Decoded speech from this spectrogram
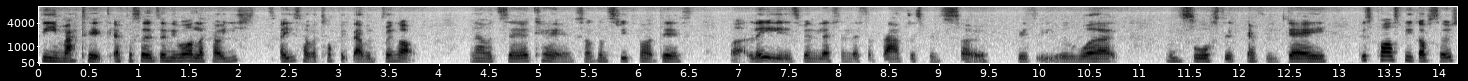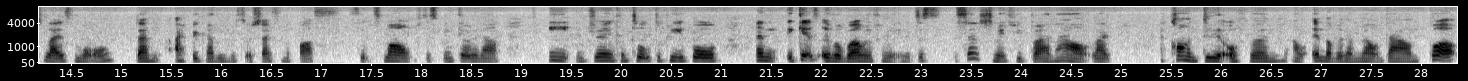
thematic episodes anymore. Like I used, I used to have a topic that I would bring up, and I would say, okay, so I'm going to speak about this. But lately, it's been less and less of that. I've just been so busy with work, exhausted every day. This past week, I've socialized more than I think I've even socialized in the past six months. Just been going out to eat and drink and talk to people, and it gets overwhelming for me, and it just essentially makes me burn out. Like I can't do it often. I'll end up with a meltdown, but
